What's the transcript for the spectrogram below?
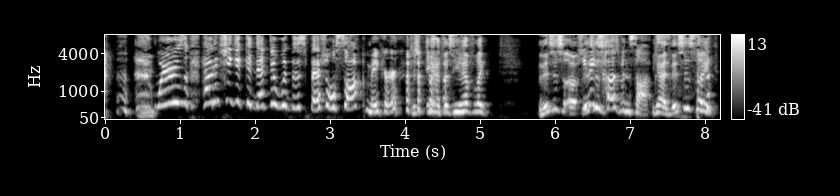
Where is? How did she get connected with this special sock maker? Does- yeah, does he have like? This is uh, she this makes is, husband socks. Yeah, this is like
